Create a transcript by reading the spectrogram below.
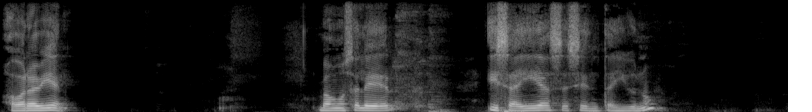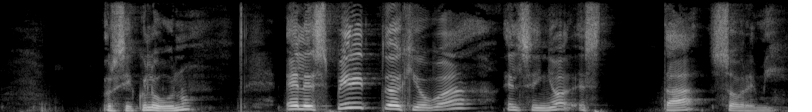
Ahora bien, vamos a leer Isaías 61 versículo 1. El Espíritu de Jehová, el Señor, está sobre mí,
